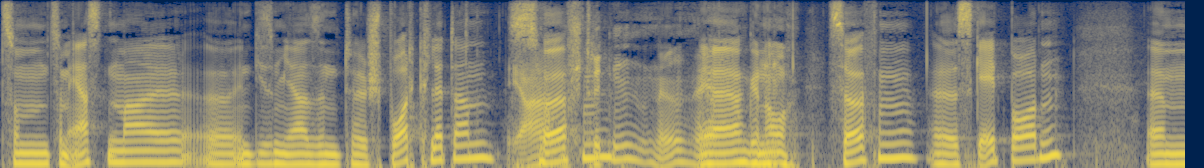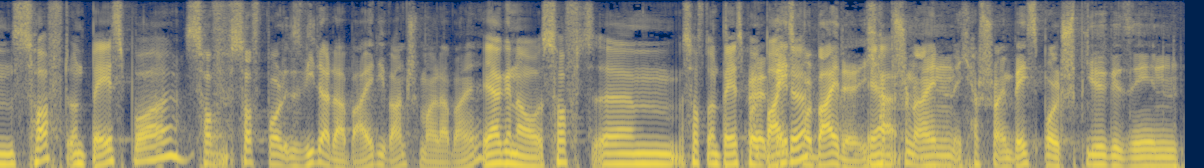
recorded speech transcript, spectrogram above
zum, zum ersten Mal äh, in diesem Jahr sind äh, Sportklettern, ja, Surfen. Stritten, ne? ja. ja, genau. Mhm. Surfen, äh, Skateboarden ähm, Soft und Baseball. Soft, Softball ist wieder dabei, die waren schon mal dabei. Ja, genau. Soft, ähm, Soft und Baseball äh, beide. Baseball beide. Ich ja. habe schon ein, ich habe schon ein Baseballspiel gesehen.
